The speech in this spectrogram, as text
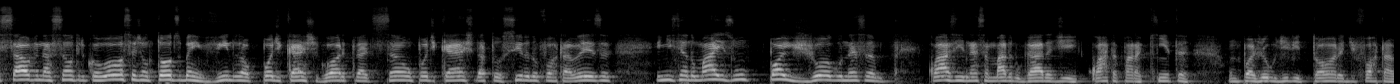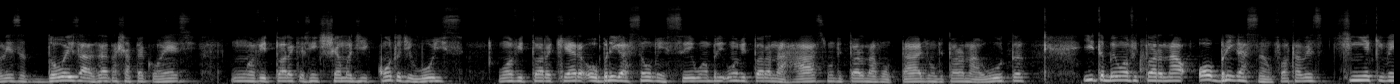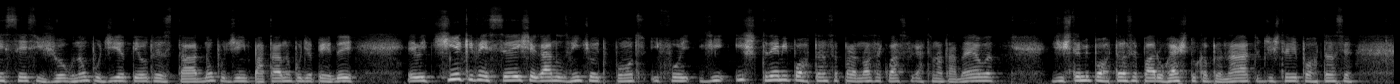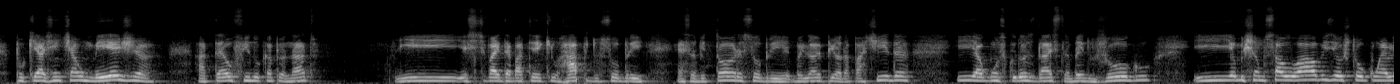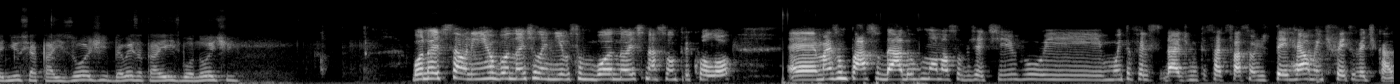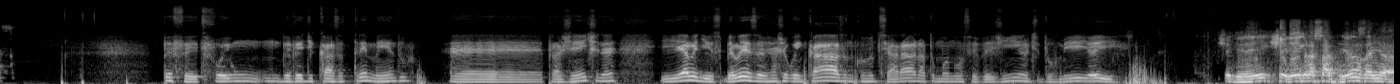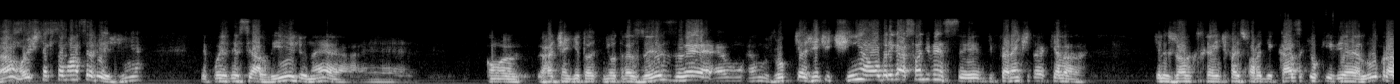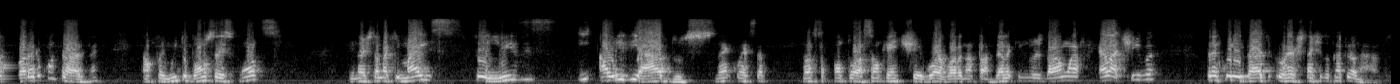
Salve, salve nação tricolor, sejam todos bem-vindos ao podcast Glória e Tradição, o podcast da torcida do Fortaleza, iniciando mais um pós-jogo nessa quase nessa madrugada de quarta para quinta, um pós-jogo de vitória de Fortaleza 2 a 0 na Chapecoense, uma vitória que a gente chama de conta de luz, uma vitória que era obrigação vencer, uma, uma vitória na raça, uma vitória na vontade, uma vitória na luta e também uma vitória na obrigação. Fortaleza tinha que vencer esse jogo, não podia ter outro resultado, não podia empatar, não podia perder. Ele tinha que vencer e chegar nos 28 pontos e foi de extrema importância para a nossa classificação na tabela, de extrema importância para o resto do campeonato, de extrema importância porque a gente almeja até o fim do campeonato e a gente vai debater aqui rápido sobre essa vitória, sobre melhor e pior da partida e algumas curiosidades também do jogo. E eu me chamo Saulo Alves e eu estou com a Elenilson e a Thaís hoje. Beleza, Thaís? Boa noite. Boa noite, Saulinho. Boa noite, Lenilson. Boa noite, Nação Tricolor. É, mais um passo dado rumo ao nosso objetivo e muita felicidade, muita satisfação de ter realmente feito o dever de casa. Perfeito, foi um, um dever de casa tremendo é, pra gente, né? E é, Vinícius, beleza? Já chegou em casa, no Conjunto do Ceará, tá tomando uma cervejinha antes de dormir, e aí? Cheguei, cheguei, graças a Deus. Aí, ah, hoje tem que tomar uma cervejinha, depois desse alívio, né? É, como eu já tinha dito em outras vezes, é, é, um, é, um, jogo que a gente tinha a obrigação de vencer, diferente daquela aqueles jogos que a gente faz fora de casa, que o que vier é lucro, agora era o contrário, né? Então foi muito bom os três pontos, e nós estamos aqui mais felizes e aliviados né, com essa nossa pontuação que a gente chegou agora na tabela, que nos dá uma relativa tranquilidade para o restante do campeonato.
